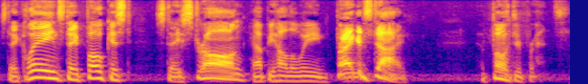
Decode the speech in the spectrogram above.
stay clean, stay focused, Stay strong. Happy Halloween. Frankenstein. Have fun with your friends.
